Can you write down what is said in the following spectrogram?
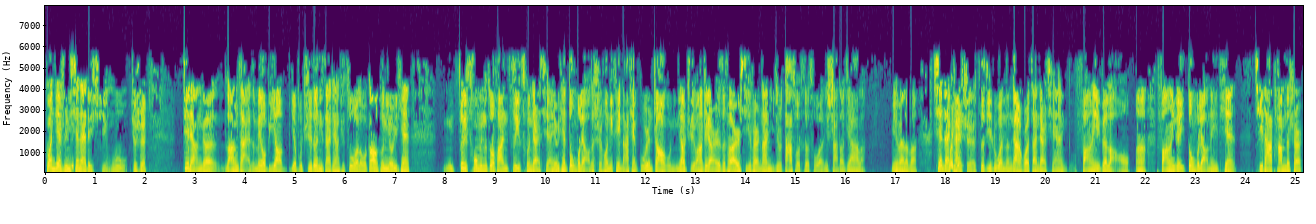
关键是你现在得醒悟，就是这两个狼崽子没有必要，也不值得你再这样去做了。我告诉你，有一天。你最聪明的做法，你自己存点钱。有一天动不了的时候，你可以拿钱雇人照顾你。你要指望这个儿子和儿媳妇，那你就是大错特错，你傻到家了，明白了吧？现在开始，自己如果能干活，攒点钱，防一个老啊，防一个动不了那一天。其他他们的事儿，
